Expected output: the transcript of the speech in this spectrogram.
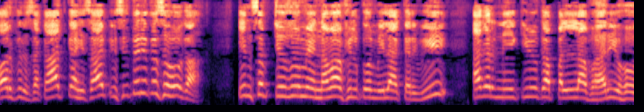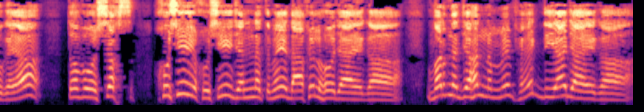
اور پھر زکوٰۃ کا حساب اسی طریقے سے ہوگا۔ ان سب چیزوں میں نوافل کو ملا کر بھی اگر نیکیوں کا پلہ بھاری ہو گیا تو وہ شخص خوشی خوشی جنت میں داخل ہو جائے گا ورن جہنم میں پھینک دیا جائے گا۔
